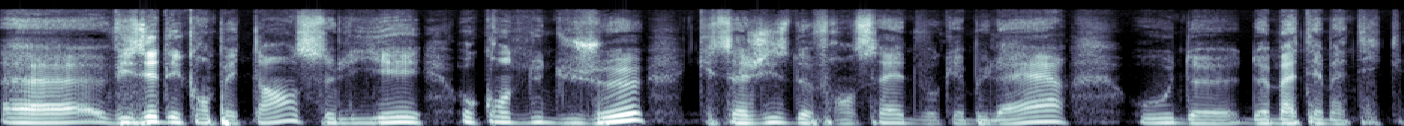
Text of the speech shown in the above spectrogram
viser des compétences liées au contenu du jeu, qu'il s'agisse de français, de vocabulaire ou de, de mathématiques.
